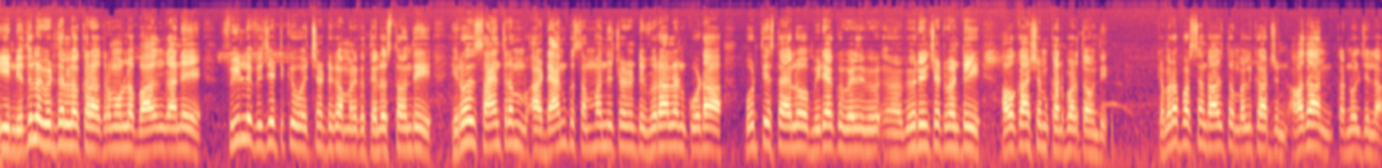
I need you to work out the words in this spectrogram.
ఈ నిధుల విడుదల క్ర- క్రమంలో భాగంగానే ఫీల్డ్ విజిట్కి వచ్చినట్టుగా మనకు తెలుస్తోంది. ఉంది ఈరోజు సాయంత్రం ఆ డ్యామ్కు సంబంధించినటువంటి వివరాలను కూడా పూర్తి స్థాయిలో మీడియాకు వివరించేటువంటి అవకాశం కనపడుతోంది. కెమెరా పర్సన్ రాజుతో మల్లికార్జున్ ఆదాన్ కర్నూలు జిల్లా.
